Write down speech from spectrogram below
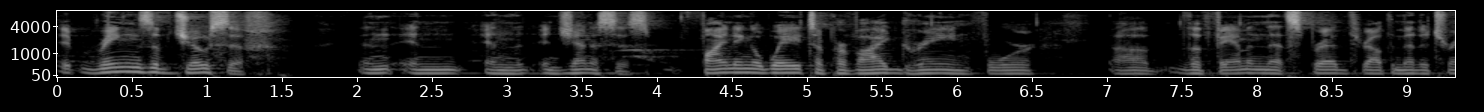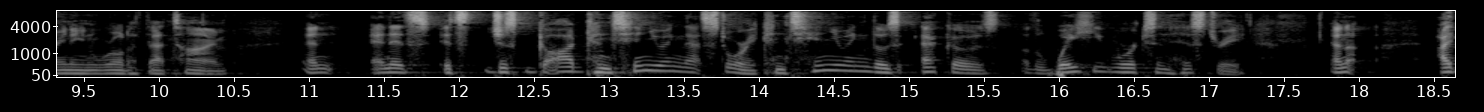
It rings of Joseph in, in, in, in Genesis, finding a way to provide grain for uh, the famine that spread throughout the Mediterranean world at that time. And and it's, it's just God continuing that story, continuing those echoes of the way He works in history. And I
